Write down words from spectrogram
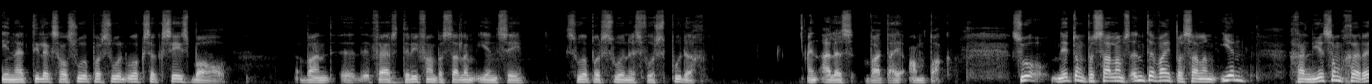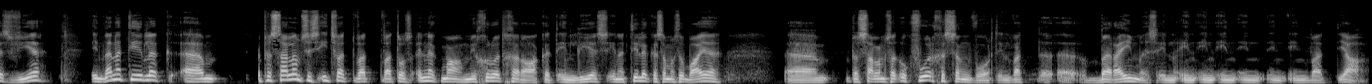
En natuurlik sal so 'n persoon ook sukses behaal. Want uh, vers 3 van Psalm 1 sê so 'n persoon is voorspoedig in alles wat hy aanpak. So net om psalms in te wy, Psalm 1, gaan lees hom gerus weer en dan natuurlik ehm um, psalms is iets wat wat wat ons eintlik maar mee groot geraak het en lees en natuurlik is daar so baie ehm um, psalms wat ook voorgesing word en wat uh, uh, beruim is en en en en en en, en wat ja,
